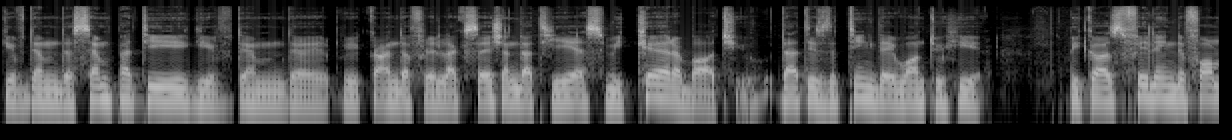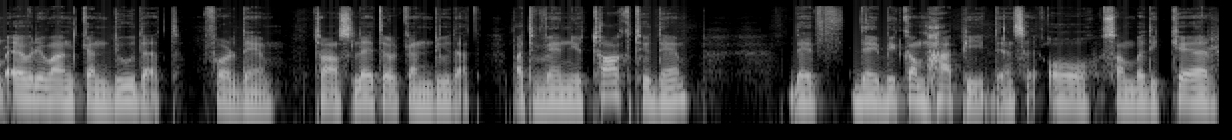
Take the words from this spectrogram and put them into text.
give them the sympathy give them the kind of relaxation that yes we care about you that is the thing they want to hear because filling the form everyone can do that for them translator can do that but when you talk to them they they become happy then say oh somebody care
